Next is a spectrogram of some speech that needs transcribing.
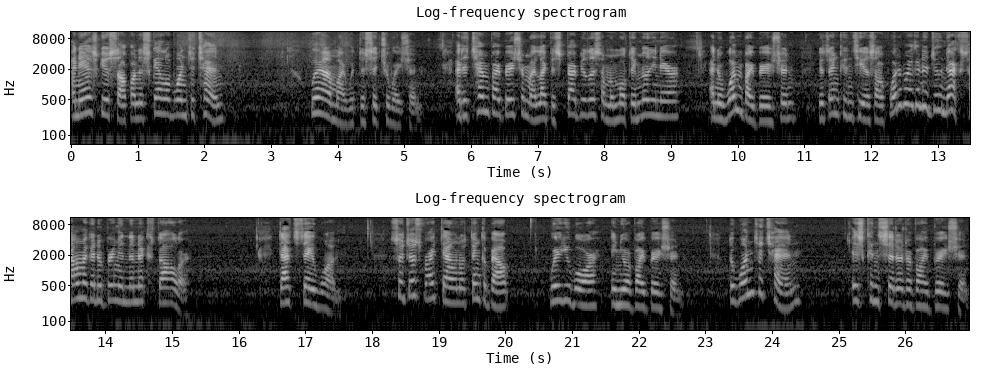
and ask yourself on a scale of 1 to 10, where am I with this situation? At a 10 vibration, my life is fabulous, I'm a multimillionaire, and a one vibration, you're thinking to yourself, what am I going to do next? How am I going to bring in the next dollar? That's day one. So just write down or think about where you are in your vibration. The 1 to 10 is considered a vibration.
